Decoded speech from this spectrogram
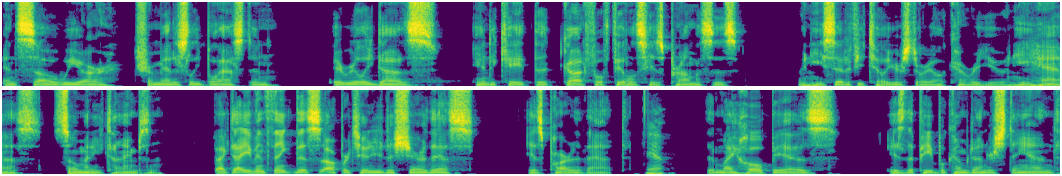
And so we are tremendously blessed. And it really does indicate that God fulfills his promises when he said, If you tell your story, I'll cover you. And he mm-hmm. has so many times. And in fact, I even think this opportunity to share this is part of that. Yeah. That my hope is, is that people come to understand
